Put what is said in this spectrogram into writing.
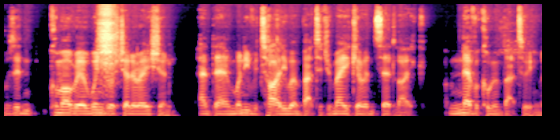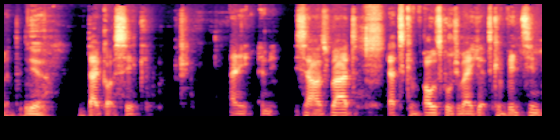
was in come over here Windrush generation, and then when he retired, he went back to Jamaica and said like, I'm never coming back to England. Yeah. Dad got sick, and he and it sounds bad. That's old school Jamaica. Convince him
